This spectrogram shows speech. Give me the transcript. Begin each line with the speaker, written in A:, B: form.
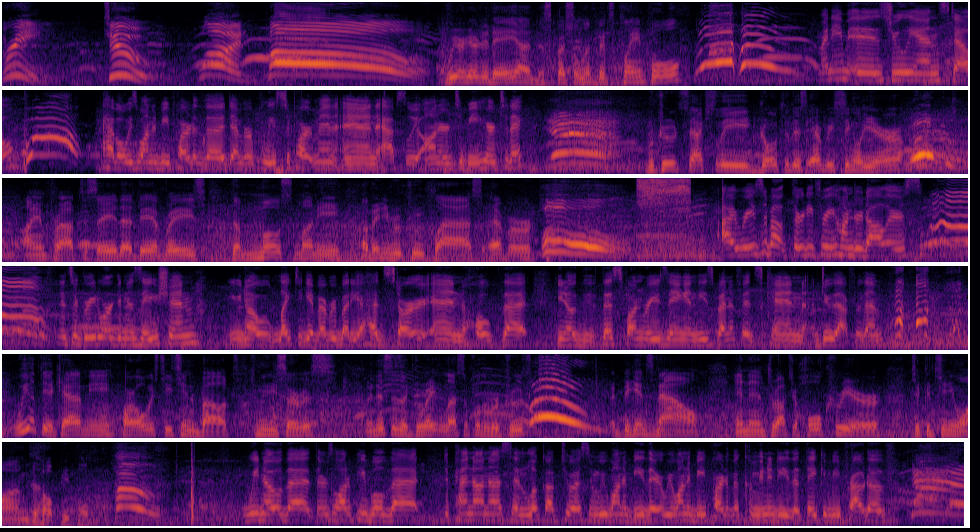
A: three, two, one, pull!
B: We are here today at the Special Olympics Plane Pull.
C: My name is Julianne Stell. I have always wanted to be part of the Denver Police Department and absolutely honored to be here today. Yeah!
B: Recruits actually go through this every single year. I am proud to say that they have raised the most money of any recruit class ever. Pull!
C: I raised about $3,300. It's a great organization. You know, like to give everybody a head start and hope that, you know, th- this fundraising and these benefits can do that for them.
B: We at the Academy are always teaching about community service. I mean, this is a great lesson for the recruits. It begins now and then throughout your whole career to continue on to help people.
C: We know that there's a lot of people that depend on us and look up to us, and we want to be there. We want to be part of a community that they can be proud of.
A: Yeah!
